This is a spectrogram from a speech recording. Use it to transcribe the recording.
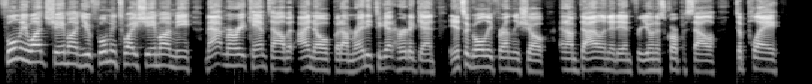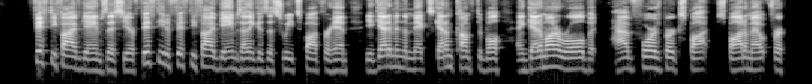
fool me once, shame on you. Fool me twice, shame on me. Matt Murray, Cam Talbot, I know, but I'm ready to get hurt again. It's a goalie friendly show, and I'm dialing it in for Joonas Korpisalo to play 55 games this year. 50 to 55 games, I think, is the sweet spot for him. You get him in the mix, get him comfortable, and get him on a roll, but have Forsberg spot spot him out for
